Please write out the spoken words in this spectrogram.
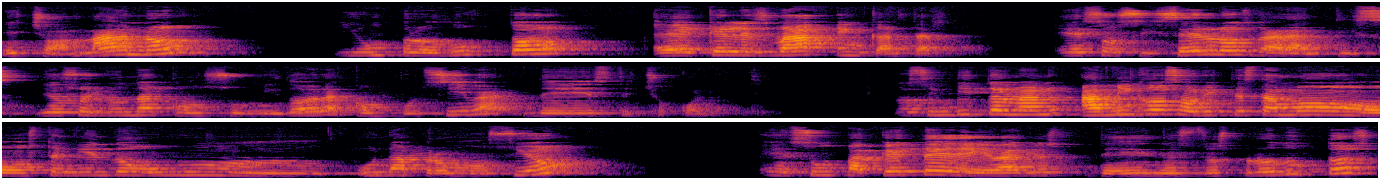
hecho a mano y un producto eh, que les va a encantar. Eso sí, se los garantizo. Yo soy una consumidora compulsiva de este chocolate. Los invito, hermanos, amigos, ahorita estamos teniendo una promoción es un paquete de varios de nuestros productos.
